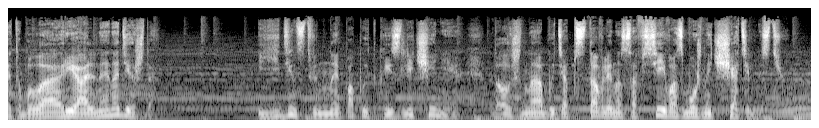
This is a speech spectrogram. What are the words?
это была реальная надежда. И единственная попытка излечения должна быть обставлена со всей возможной тщательностью –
